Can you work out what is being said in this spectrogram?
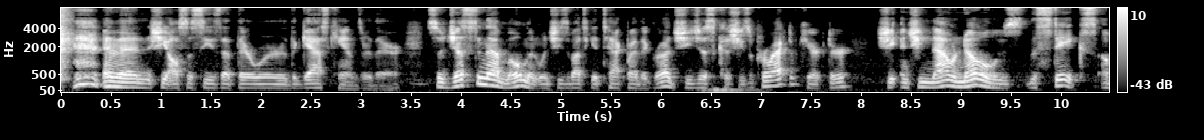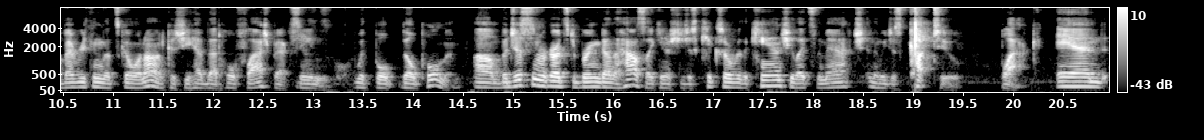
and then she also sees that there were the gas cans are there. So just in that moment when she's about to get attacked by the grudge, she just because she's a proactive character, she and she now knows the stakes of everything that's going on because she had that whole flashback scene with Bill, Bill Pullman. Um, but just in regards to bringing down the house, like you know, she just kicks over the can, she lights the match, and then we just cut to black. And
